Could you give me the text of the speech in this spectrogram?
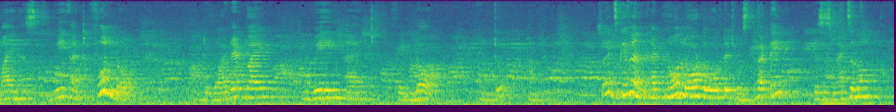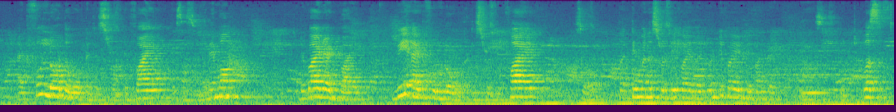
minus V at full load divided by V at full load into 100. So it's given at no load the voltage was 30, this is maximum. At full load the voltage is 25, this is minimum divided by V at full load that is 25. So 30 minus 25 by 25 into 100 is 20 percent.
